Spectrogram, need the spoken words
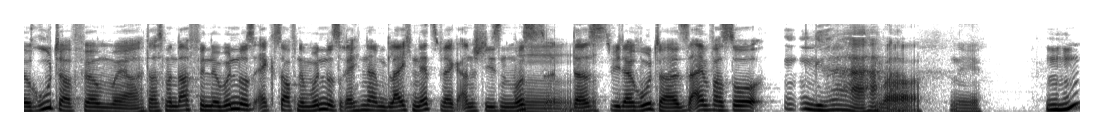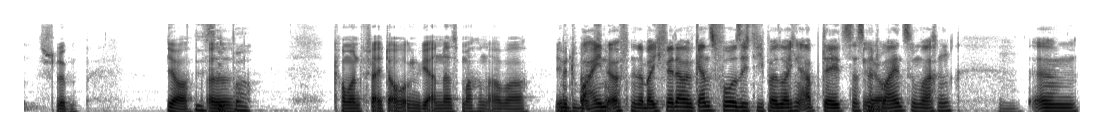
Router-Firmware, dass man dafür eine Windows-Echse auf einem Windows-Rechner im gleichen Netzwerk anschließen muss. Mhm. Das ist wie der Router. Es ist einfach so. Ah, nee, Mhm. schlimm. Ja, äh, super. kann man vielleicht auch irgendwie anders machen, aber. Mit Wine so. öffnen, aber ich wäre da ganz vorsichtig bei solchen Updates, das mit Ja. Wine zu machen. Mhm. Ähm,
